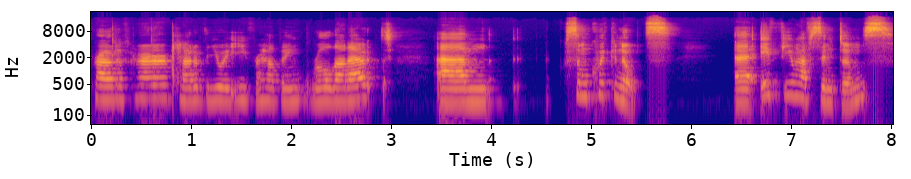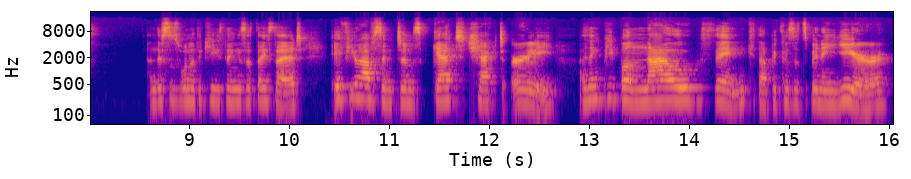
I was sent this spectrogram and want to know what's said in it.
Proud of her. Proud of the UAE for helping roll that out. Um, some quick notes. Uh, if you have symptoms, and this is one of the key things that they said, if you have symptoms, get checked early. I think people now think that because it's been a year,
